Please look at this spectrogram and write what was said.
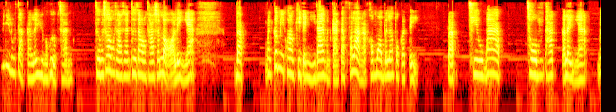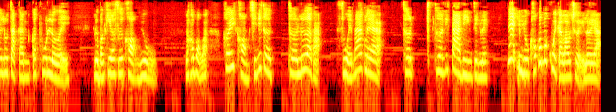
ไม่ได้รู้จักกันแล้วอยู่มาคุยกับฉันเธอมาชอบรองเท้าฉันเธอจะรองเท้าฉันหรออะไรอย่างเงี้ยแบบมันก็มีความคิดอย่างนี้ได้เหมือนกันแต่ฝรั่งอะเขามองเป็นเรื่องปกติ แบบชิลมาก ชมทักอะไรเงี้ย ไม่รู้จักกันก็พูดเลย หรือบางทีเราซื้อของอยู่ แล้วเขาบอกว่า เฮ้ยของชิ้นที่เธอเธอเลือกอะ สวยมากเลยอะ เธอเธอนี่ตาดีจริงๆเลย เนี่ยอยู่ๆเขาก็มาคุยกับเราเฉยเลยอะ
